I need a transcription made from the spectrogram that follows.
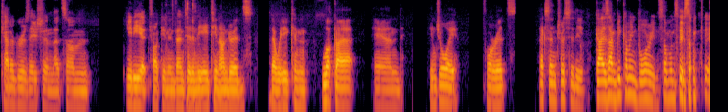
categorization that some idiot fucking invented in the 1800s that we can look at and enjoy for its eccentricity. Guys, I'm becoming boring. Someone say something.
